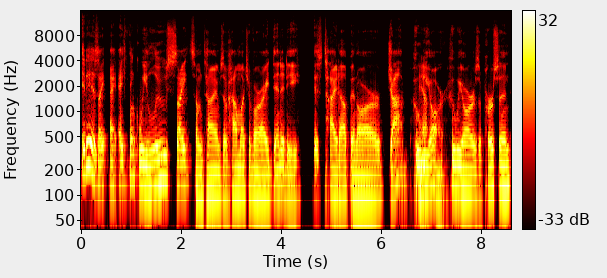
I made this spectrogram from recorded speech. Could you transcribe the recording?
It is. I, I think we lose sight sometimes of how much of our identity is tied up in our job, who we are, who we are as a person,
